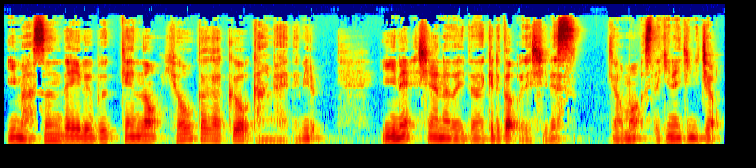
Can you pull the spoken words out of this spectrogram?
今住んでいる物件の評価額を考えてみる。いいね、シェアなどいただけると嬉しいです。今日も素敵な一日を。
